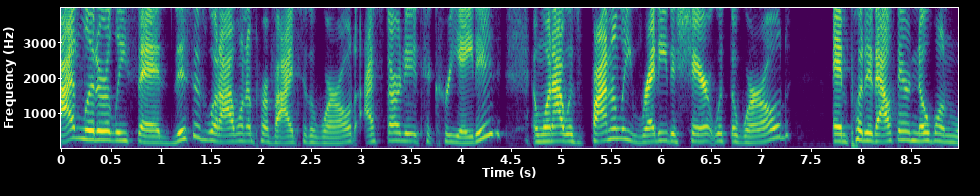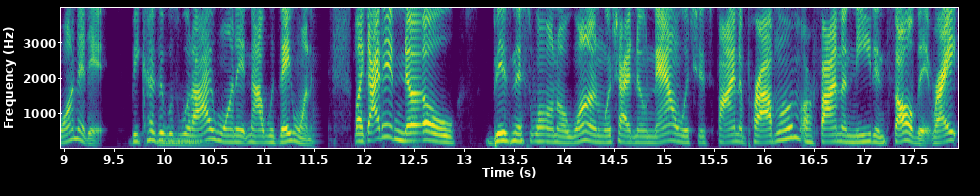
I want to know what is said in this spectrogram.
I literally said, This is what I want to provide to the world. I started to create it. And when I was finally ready to share it with the world and put it out there, no one wanted it because it was what mm. I wanted, not what they wanted. Like I didn't know business 101, which I know now, which is find a problem or find a need and solve it, right?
